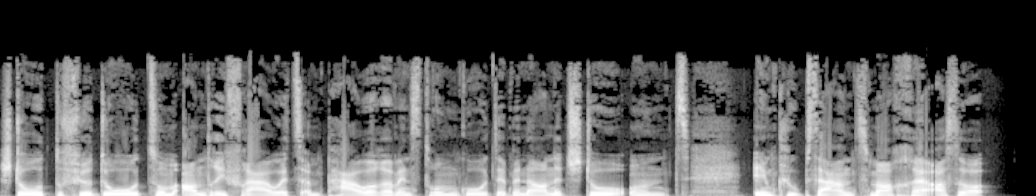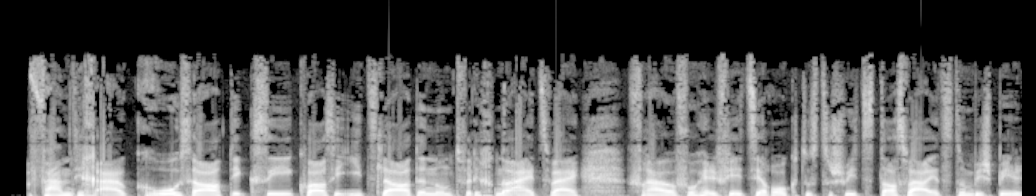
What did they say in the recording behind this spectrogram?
steht dafür da, um andere Frauen zu empowern, wenn es darum geht, eben anzustehen und im Club Sound zu machen. Also, fände ich auch großartig gewesen, quasi einzuladen und vielleicht noch ein, zwei Frauen von Helvetia Rock aus der Schweiz. Das wäre jetzt zum Beispiel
